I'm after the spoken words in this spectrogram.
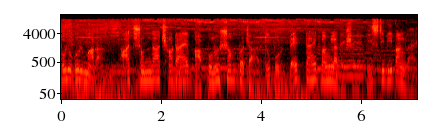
বুলুগুল মারা। আজ সন্ধ্যা ছটায় বা পুনঃ সম্প্রচার দুপুর দেড়টায় বাংলাদেশে। পিস টিভি বাংলায়।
